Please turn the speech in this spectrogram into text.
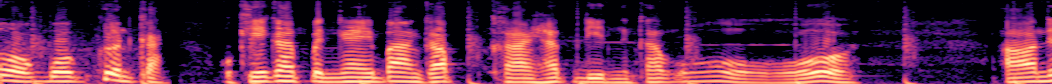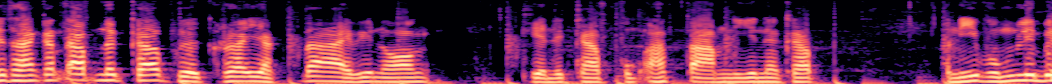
ดอกบอกเพื่อนกัน โอเคครับเป็นไงบ้างครับคายฮัดดินนะครับ โอ้โหอ่าในทางการอัพนะครับเผื่อใครอยากได้พี่น้องเขียนนะครับผมอัพตามนี้นะครับ อันนี้ผมรีบไป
